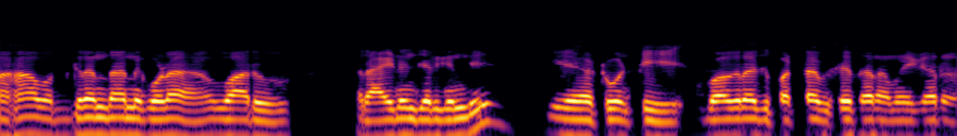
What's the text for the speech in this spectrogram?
మహా ఉద్గ్రంథాన్ని కూడా వారు రాయడం జరిగింది. ఈ అటువంటి భోగరాజు పట్టాభి సీతారామయ్య గారు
